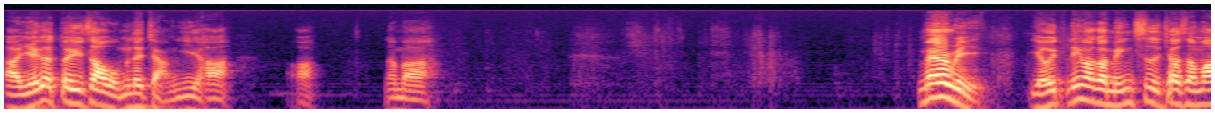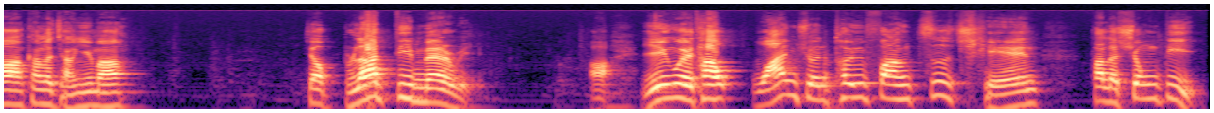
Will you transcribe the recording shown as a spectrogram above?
啊，一个对照我们的讲义哈啊，那么 Mary 有另外一个名字叫什么？看了讲义吗？叫 Bloody Mary，啊，因为他完全推翻之前他的兄弟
